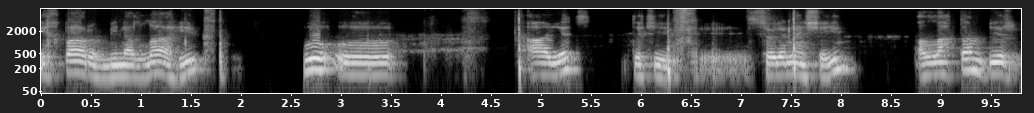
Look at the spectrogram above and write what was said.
ihbarun minallahi bu e, ayetteki e, söylenen şeyin Allah'tan bir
